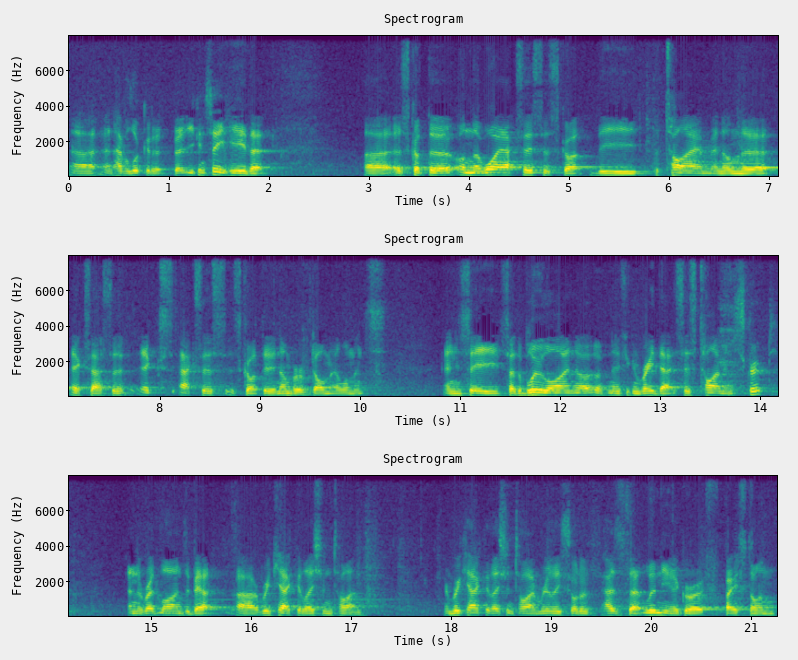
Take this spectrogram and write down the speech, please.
uh, and have a look at it. But you can see here that Uh, it's got the, on the y-axis, it's got the, the time, and on the x-axis, it's got the number of DOM elements. And you see, so the blue line, I don't know if you can read that, says time in script, and the red line's about uh, recalculation time. And recalculation time really sort of has that linear growth based on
